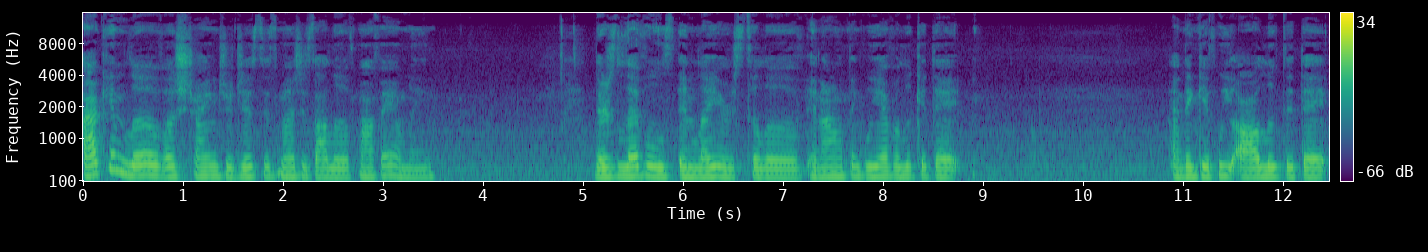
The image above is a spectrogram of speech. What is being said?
I can love a stranger just as much as I love my family. There's levels and layers to love, and I don't think we ever look at that. I think if we all looked at that,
